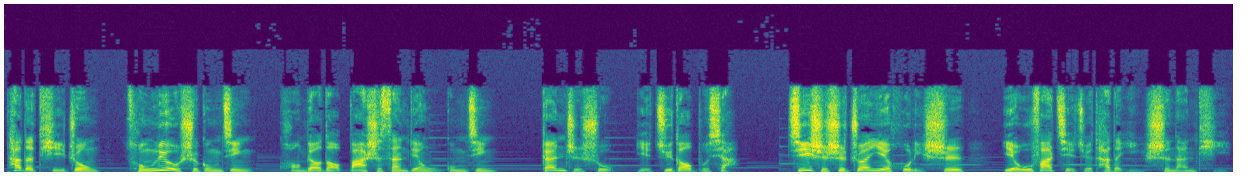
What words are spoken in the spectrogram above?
他的体重从六十公斤狂飙到八十三点五公斤，肝指数也居高不下。即使是专业护理师，也无法解决他的饮食难题。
